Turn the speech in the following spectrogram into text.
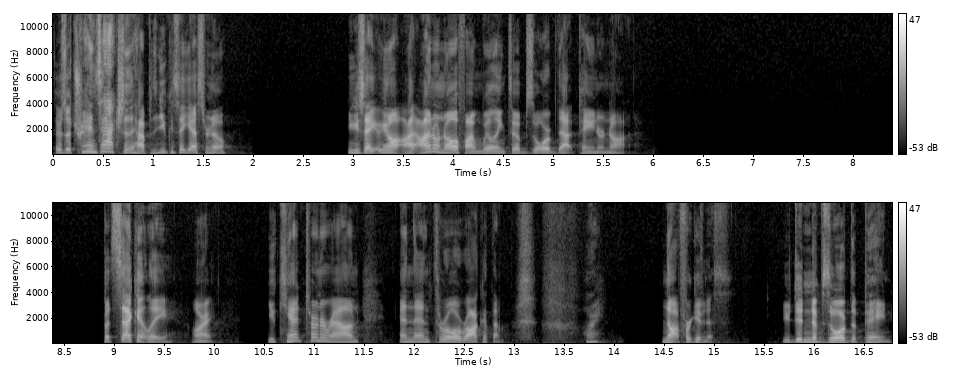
there's a transaction that happens. You can say yes or no. You can say, you know, I, I don't know if I'm willing to absorb that pain or not. But secondly, all right, you can't turn around and then throw a rock at them. All right? Not forgiveness. You didn't absorb the pain.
